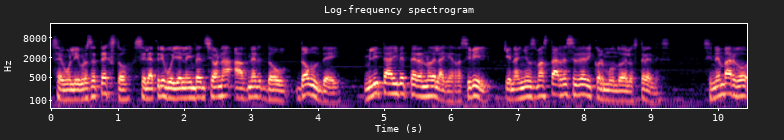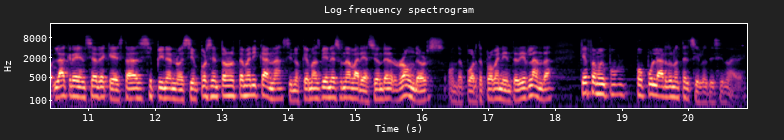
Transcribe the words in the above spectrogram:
Según libros de texto, se le atribuye la invención a Abner Doubleday, militar y veterano de la Guerra Civil, quien años más tarde se dedicó al mundo de los trenes. Sin embargo, la creencia de que esta disciplina no es 100% norteamericana, sino que más bien es una variación del rounders, un deporte proveniente de Irlanda, que fue muy popular durante el siglo XIX.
